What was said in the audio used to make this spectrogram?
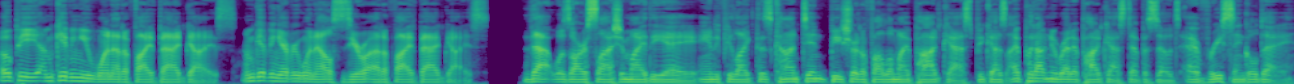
OP, I'm giving you one out of five bad guys. I'm giving everyone else zero out of five bad guys. That was r slash am I the A. And if you like this content, be sure to follow my podcast because I put out new Reddit podcast episodes every single day.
